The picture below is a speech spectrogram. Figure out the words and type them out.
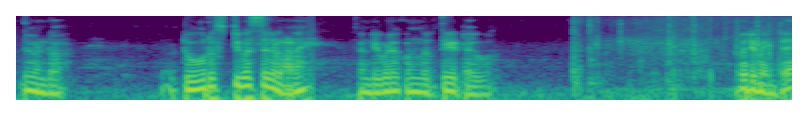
ഇതുണ്ടോ? ടൂറിസ്റ്റ് ബസ്സുകളാണേ. കണ്ടി ഇവിടെ കൊണ്ട് നിർത്തിയിട്ടാകുമോ ഒരു മിനിറ്റ്.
